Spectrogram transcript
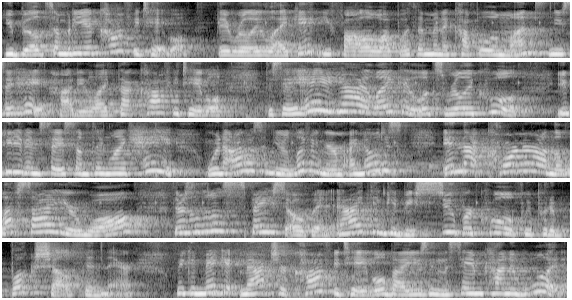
You build somebody a coffee table. They really like it. You follow up with them in a couple of months and you say, hey, how do you like that coffee table? They say, hey, yeah, I like it. It looks really cool. You could even say something like, hey, when I was in your living room, I noticed in that corner on the left side of your wall, there's a little space open. And I think it'd be super cool if we put a bookshelf in there. We can make it match your coffee table by using the same kind of wood.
